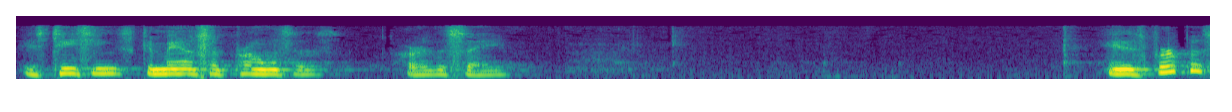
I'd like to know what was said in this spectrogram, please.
his teachings, commands, and promises are the same. And his purpose,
